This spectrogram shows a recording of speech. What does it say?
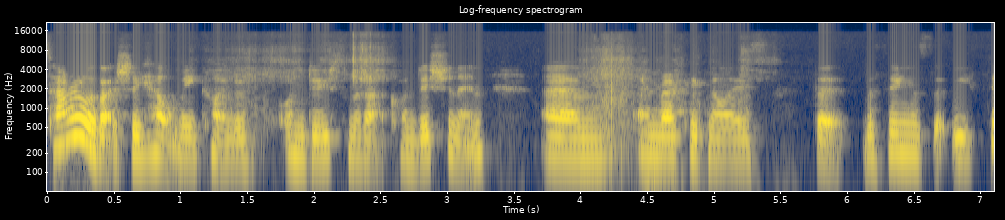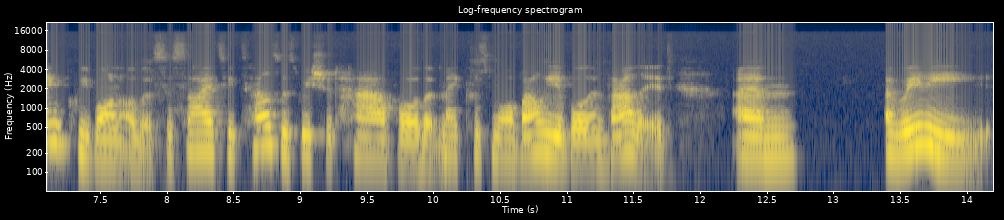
tarot have actually helped me kind of undo some of that conditioning um, and recognize that the things that we think we want or that society tells us we should have or that make us more valuable and valid um, are really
